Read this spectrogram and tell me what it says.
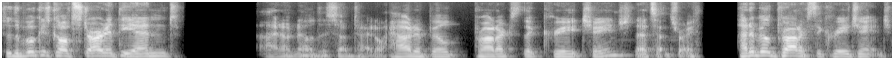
So the book is called Start at the End. I don't know the subtitle. How to build products that create change. That sounds right. How to build products that create change.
